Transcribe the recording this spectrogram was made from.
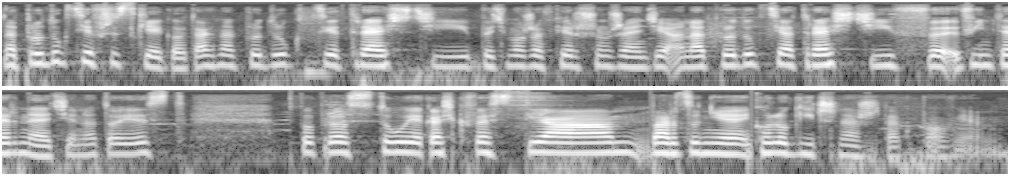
nadprodukcję wszystkiego, tak? Nadprodukcję treści być może w pierwszym rzędzie, a nadprodukcja treści w, w internecie, no to jest po prostu jakaś kwestia bardzo nieekologiczna, że tak powiem.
